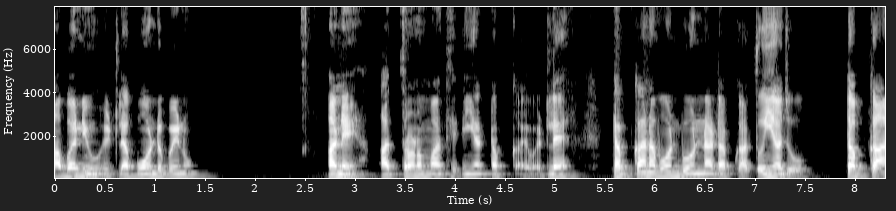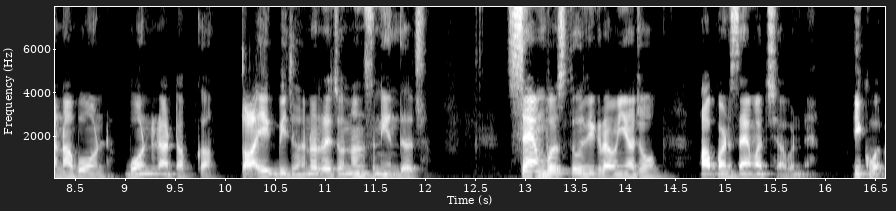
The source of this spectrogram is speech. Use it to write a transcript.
આ બન્યું, એટલે બોન્ડ બન્યું. અને આ ત્રણમાંથી અહીંયા ટપકા આવ્યો એટલે ટપકાના બોન્ડ બોન્ડના ટપકા. તો અહીંયા જો ટપકાના બોન્ડ બોન્ડના ટપકા. તો આ એકબીજાના રેઝોનન્સની અંદર છે. સેમ વસ્તુ દીકરા અહીંયા જો આ પણ સેમ જ છે બંને. ઇક્વલ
